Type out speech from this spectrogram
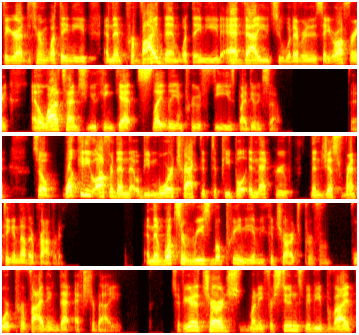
figure out, determine what they need, and then provide them what they need, add value to whatever it is that you're offering. And a lot of times you can get slightly improved fees by doing so. Okay. So, what can you offer them that would be more attractive to people in that group than just renting another property? And then, what's a reasonable premium you can charge for for providing that extra value? So if you're going to charge money for students, maybe you provide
